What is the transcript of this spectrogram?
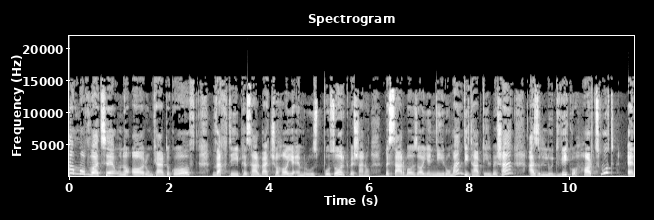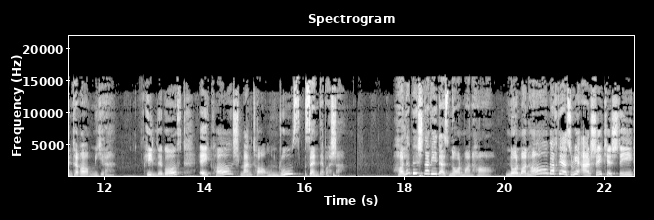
اما واته اونو آروم کرد و گفت وقتی پسر بچه های امروز بزرگ بشن و به سربازای نیرومندی تبدیل بشن از لودویک و هارتموت انتقام می‌گیرن. هیلده گفت ای کاش من تا اون روز زنده باشم. حالا بشنوید از نورمان ها نورمان ها وقتی از روی عرشه کشتی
